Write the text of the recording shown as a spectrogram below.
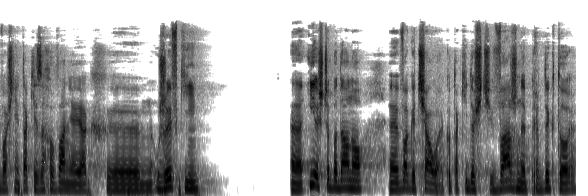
właśnie takie zachowania jak używki. I jeszcze badano wagę ciała jako taki dość ważny predyktor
